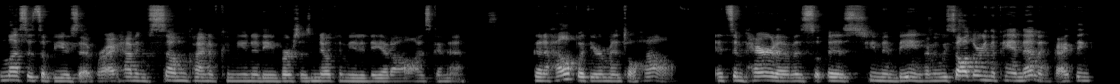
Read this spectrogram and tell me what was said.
unless it's abusive right having some kind of community versus no community at all is going to going to help with your mental health it's imperative as as human beings i mean we saw during the pandemic i think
